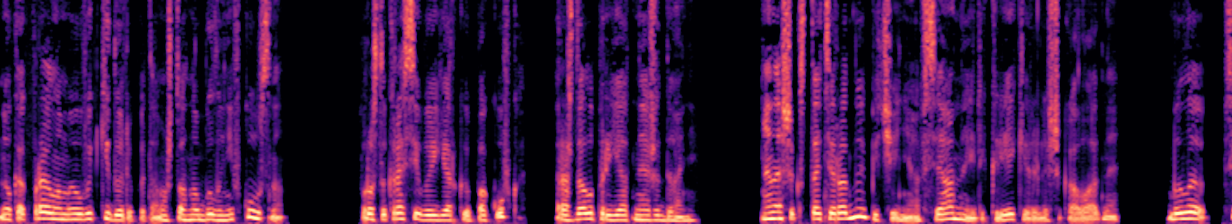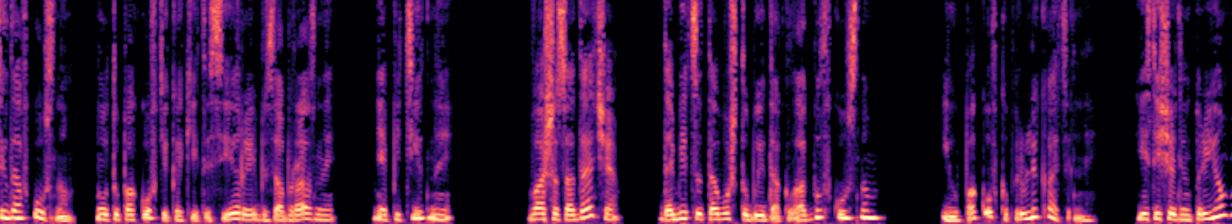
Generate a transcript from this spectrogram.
Но, как правило, мы его выкидывали, потому что оно было невкусно. Просто красивая яркая упаковка рождала приятные ожидания. И наше, кстати, родное печенье, овсяное или крекер, или шоколадное, было всегда вкусным, но вот упаковки какие-то серые, безобразные, неаппетитные. Ваша задача — добиться того, чтобы и доклад был вкусным, и упаковка привлекательной. Есть еще один прием,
